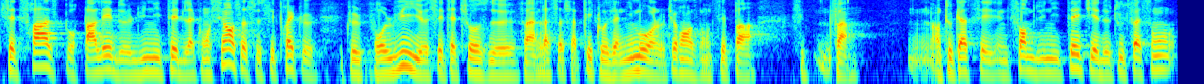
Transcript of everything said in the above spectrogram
cette phrase pour parler de l'unité de la conscience, à ceci près que, que pour lui, c'est quelque chose de. Enfin, là, ça s'applique aux animaux en l'occurrence, donc c'est pas. Enfin, en tout cas, c'est une forme d'unité qui est de toute façon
